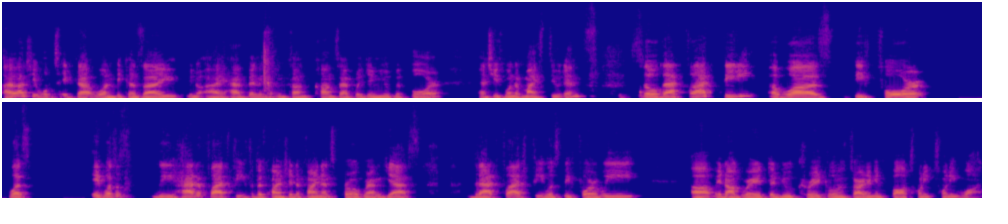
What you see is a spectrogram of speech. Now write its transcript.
I actually will take that one because I, you know, I have been in con contact with Yingyu before, and she's one of my students. So that flat fee uh, was before, was it was a, we had a flat fee for the quantitative finance program. Yes, that flat fee was before we uh, inaugurated the new curriculum starting in fall 2021.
